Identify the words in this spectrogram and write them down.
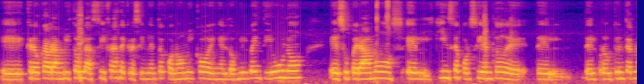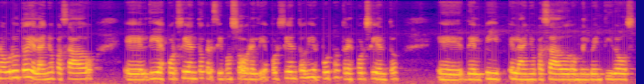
creo que habrán visto las cifras de crecimiento económico en el 2021. superamos el 15% de, del del Producto Interno Bruto y el año pasado el 10%, crecimos sobre el 10%, 10.3% eh, del PIB el año pasado, 2022.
